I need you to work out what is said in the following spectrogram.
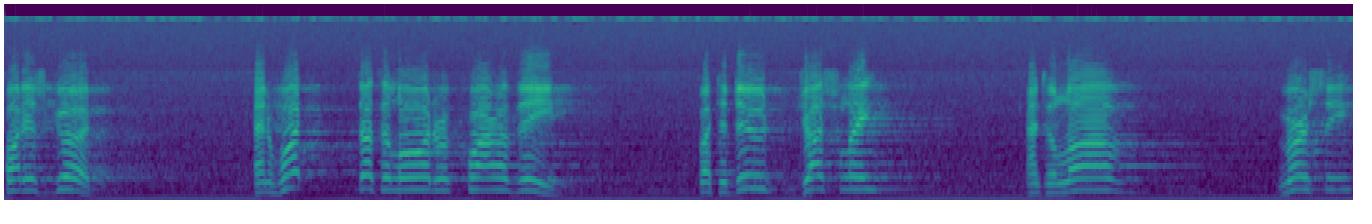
what is good, and what doth the Lord require of thee, but to do justly, and to love mercy,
